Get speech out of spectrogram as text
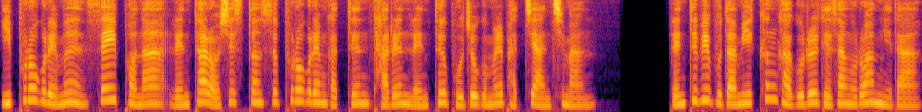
이 프로그램은 세이퍼나 렌탈 어시스턴스 프로그램 같은 다른 렌트 보조금을 받지 않지만 렌트비 부담이 큰 가구를 대상으로 합니다.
